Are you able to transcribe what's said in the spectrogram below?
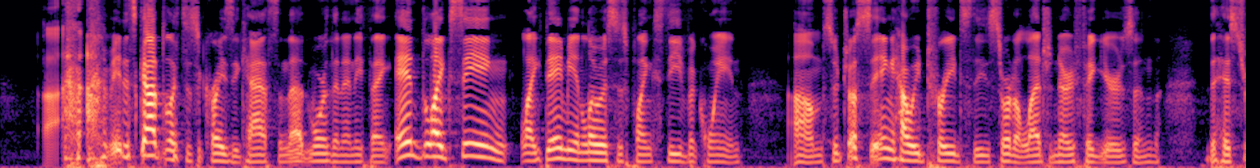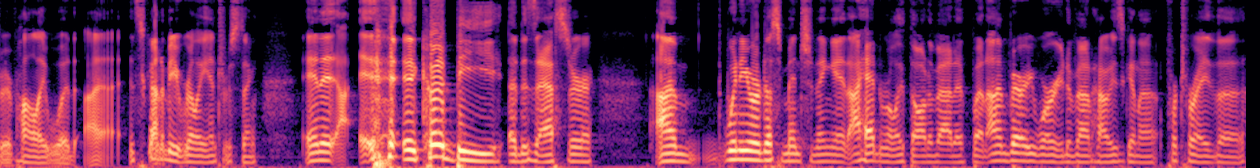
I mean, it's got like just a crazy cast and that more than anything. And like seeing like Damian Lewis is playing Steve McQueen. Um, so just seeing how he treats these sort of legendary figures in the history of Hollywood, uh, it's going to be really interesting. And it, it it could be a disaster. I'm when you were just mentioning it, I hadn't really thought about it, but I'm very worried about how he's gonna portray the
